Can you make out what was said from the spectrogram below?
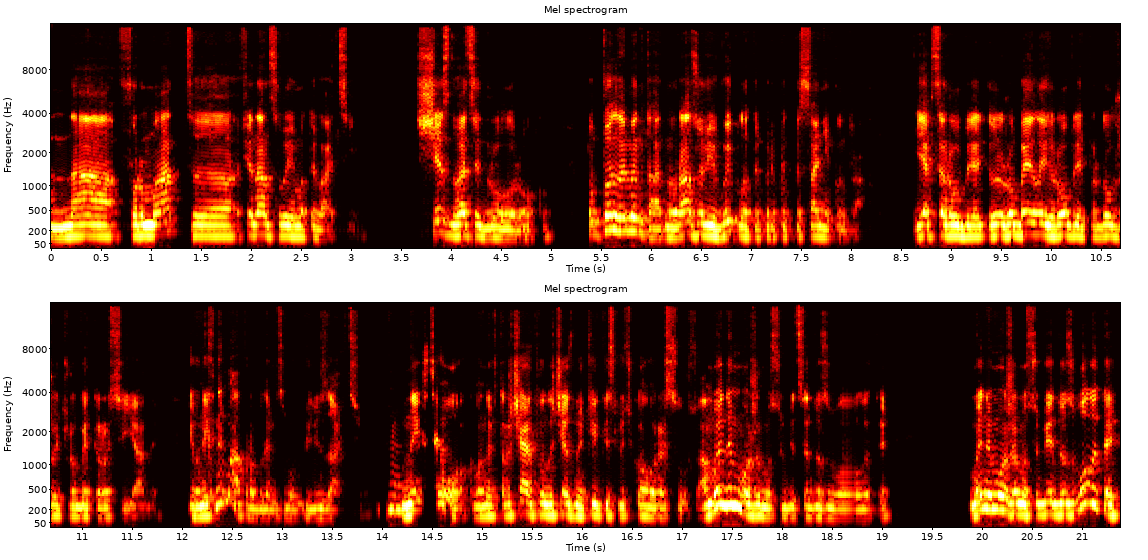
на формат е, фінансової мотивації ще з 22-го року. Тобто елементарно разові виплати при підписанні контракту. Як це роблять робили і роблять, продовжують робити росіяни, і в них нема проблем з мобілізацією. В них це ок. Вони втрачають величезну кількість людського ресурсу. А ми не можемо собі це дозволити. Ми не можемо собі дозволити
